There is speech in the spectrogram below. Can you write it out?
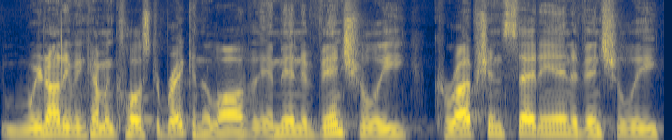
we're not even coming close to breaking the law. And then eventually, corruption set in. Eventually,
